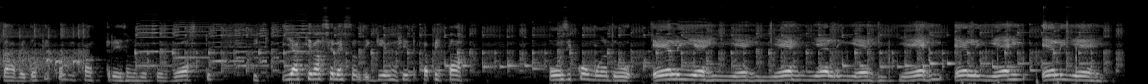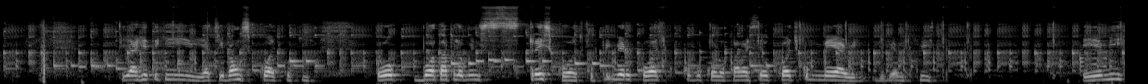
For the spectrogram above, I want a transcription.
Tá, velho, Donkey Kong Country 3 é um jogo que eu gosto e, aqui na seleção de games a gente tem que apertar 11 comandos L, R, R, R, L, R, R, L, R, L, R e a gente tem que ativar uns códigos aqui. Eu vou botar pelo menos três códigos. O primeiro código que eu vou colocar vai ser o código Mary, de Mary Cristo. M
